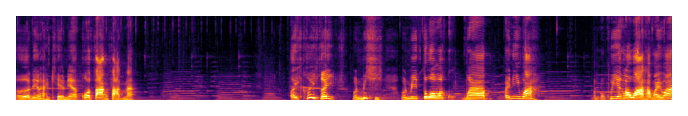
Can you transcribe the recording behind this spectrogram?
เออ นี่แหละเกมเนี้ยโคตรสร้างสรรค์น่ะเอ้ยเฮ้ยเฮ้ยมันมี มันมีตัวมา มาไอ้นี่ว่ะ มันมาเคลี้ยงเราว่ะทำไมวะ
